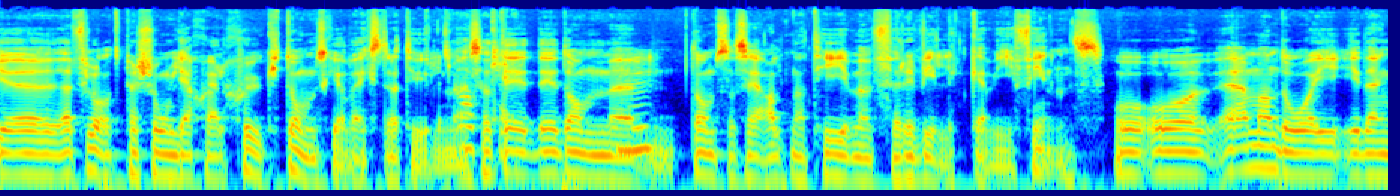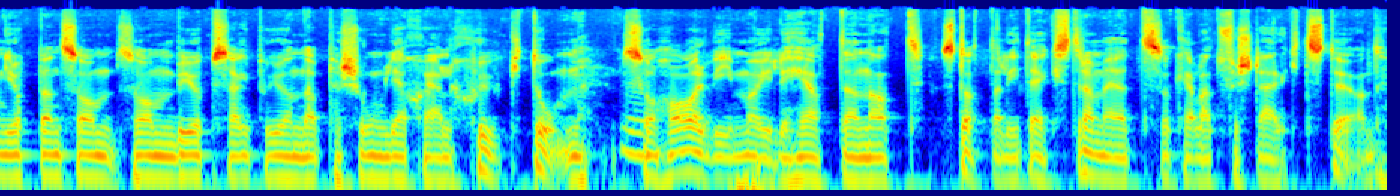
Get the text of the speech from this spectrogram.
eh, förlåt, personliga skäl, sjukdom ska jag vara extra tydlig med. Okay. Så det, det, är de, eh, mm. de så att säga, alternativen för vilka vi finns. Och, och är man då i, i, den gruppen som, som blir uppsagd på grund av personliga skäl, sjukdom, mm. så har vi möjligheten att stötta lite extra med ett så kallat förstärkt stöd.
